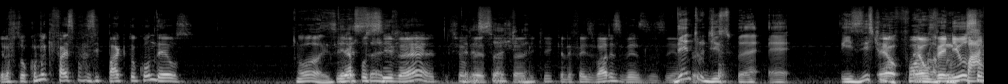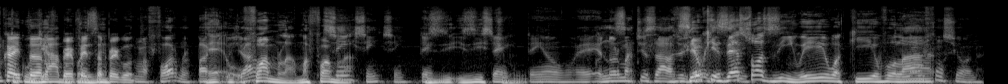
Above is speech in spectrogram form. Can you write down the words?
Ele falou, como é que faz pra fazer pacto com Deus? Ô, Se é possível, é. Deixa eu ver se eu achar né? aqui, que ele fez várias vezes. Assim, Dentro disso, é, é, existe É, uma o- é fórmula o pro Venilson o Caetano diabo, que fez essa pergunta. Uma fórmula, pacto É, o diabo? fórmula, uma fórmula. Sim, sim, sim. Tem. Exi- existe. Tem, um- tem um- é, é normatizado. Se eu digamos quiser assim. sozinho, eu aqui, eu vou lá. Não funciona.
